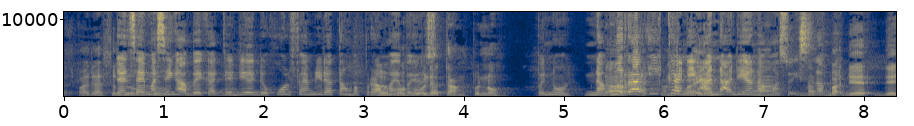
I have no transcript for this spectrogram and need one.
dia. padahal sebelum Dan saya tu, masih ingat Abang kata dia the whole family datang berapa ramai Abang whole datang, penuh. Penuh. Nak Dah, meraihkan ni meraihkan. anak dia yang nak Ah, masuk Islam sebab ni. dia dia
